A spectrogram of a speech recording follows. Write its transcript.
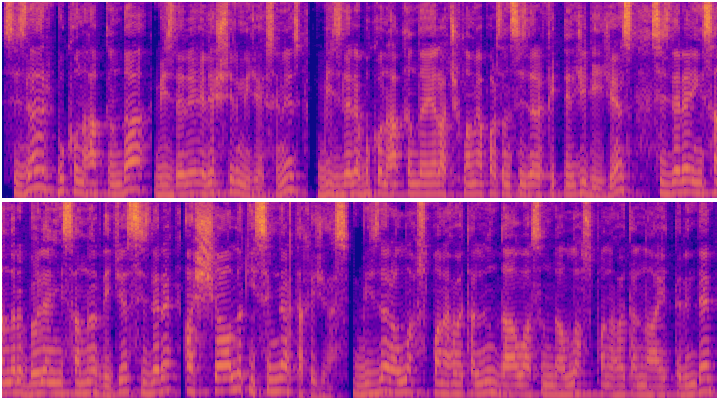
Sizler bu konu hakkında bizleri eleştirmeyeceksiniz. Bizlere bu konu hakkında eğer açıklama yaparsanız sizlere fitneci diyeceğiz. Sizlere insanları bölen insanlar diyeceğiz. Sizlere aşağılık isimler takacağız. Bizler Allah subhanahu ve teala'nın davasında, Allah subhanahu ve teala'nın ayetlerinden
